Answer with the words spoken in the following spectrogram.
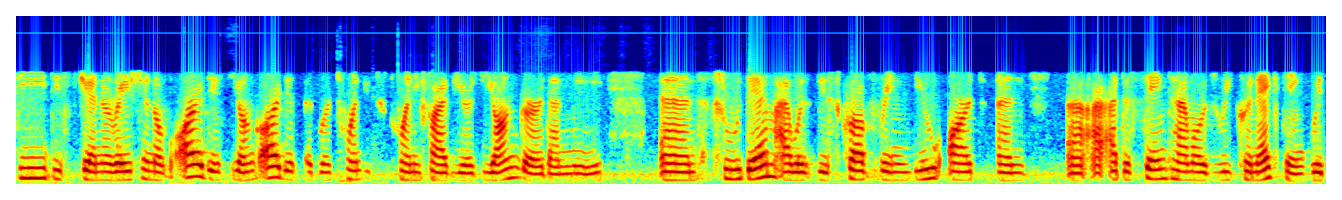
see this generation of artists, young artists that were 20 to 25 years younger than me, and through them I was discovering new art and uh, at the same time I was reconnecting with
